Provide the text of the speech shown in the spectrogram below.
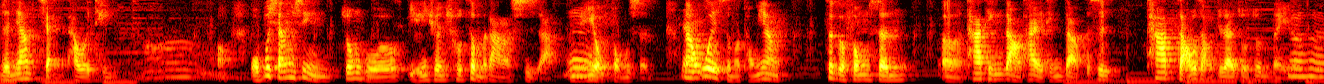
人家讲他会听。哦，哦，我不相信中国演艺圈出这么大的事啊，嗯没有风声。对那为什么同样这个风声，呃，他听到，他也听到，可是他早早就在做准备了。嗯哼，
